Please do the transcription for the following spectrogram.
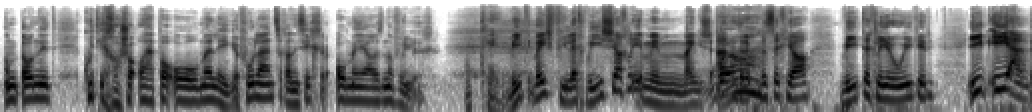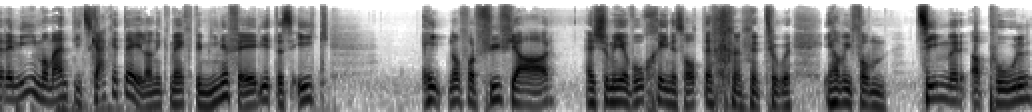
Und auch nicht, gut, ich kann schon eben oben liegen. Fullenzen kann ich sicher auch mehr als noch früher. Okay. Wie, weißt, vielleicht weisst du ja ein bisschen, man- manchmal ändert man sich ja, wird ein bisschen ruhiger. Ich, ich ändere mich im Moment ins Gegenteil. Habe ich gemerkt bei meinen Ferien, dass ich, hey, noch vor fünf Jahren, hast du schon mir eine Woche in ein Hotel können tun. Ich habe mich vom Zimmer an den Pool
